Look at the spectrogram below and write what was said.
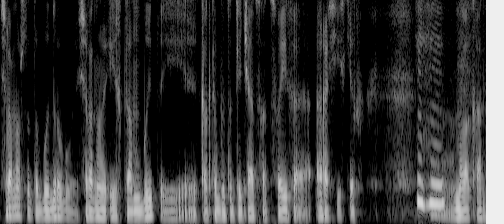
все равно что-то будет другое. Все равно их там быт и как-то будет отличаться от своих а, российских угу. молокан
